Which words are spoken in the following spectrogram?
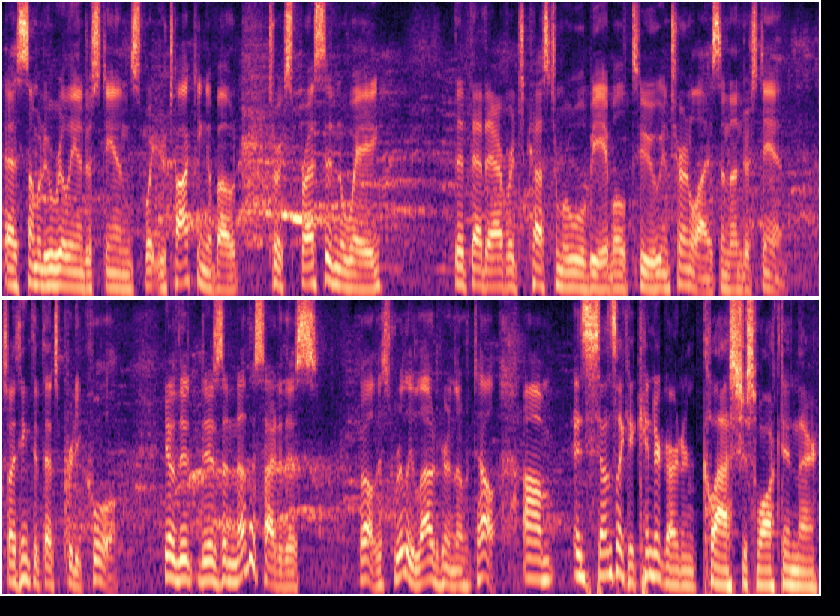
as someone who really understands what you're talking about to express it in a way that that average customer will be able to internalize and understand. So I think that that's pretty cool. You know, there, there's another side of this. Well, it's really loud here in the hotel. Um, it sounds like a kindergarten class just walked in there.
